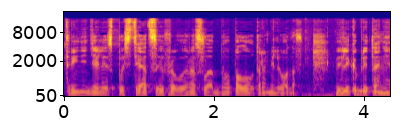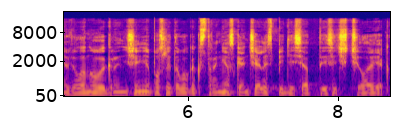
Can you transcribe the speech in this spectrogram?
Три недели спустя цифра выросла до полутора миллионов миллионов. Великобритания ввела новые ограничения после того, как в стране скончались 50 тысяч человек.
